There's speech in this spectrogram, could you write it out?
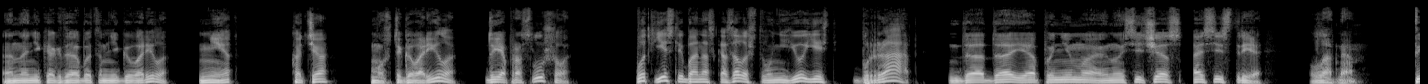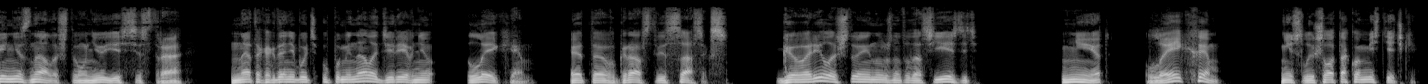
Она никогда об этом не говорила? Нет. Хотя, может, и говорила, да я прослушала. Вот если бы она сказала, что у нее есть брат. Да-да, я понимаю, но сейчас о сестре. Ладно, ты не знала, что у нее есть сестра. Ната когда-нибудь упоминала деревню Лейкхэм. Это в графстве Сассекс. Говорила, что ей нужно туда съездить. Нет, Лейкхэм. Не слышал о таком местечке.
